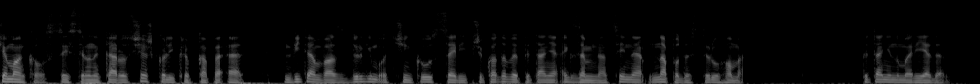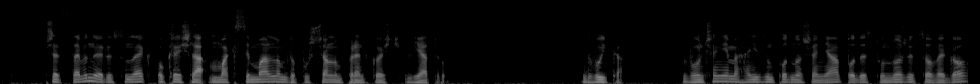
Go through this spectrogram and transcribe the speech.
Siemanko, z tej strony karussieszkoli.pl. Witam Was w drugim odcinku z serii przykładowe pytania egzaminacyjne na podesty ruchome. Pytanie numer 1. Przedstawiony rysunek określa maksymalną dopuszczalną prędkość wiatru. Dwójka. Włączenie mechanizmu podnoszenia podestu nożycowego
